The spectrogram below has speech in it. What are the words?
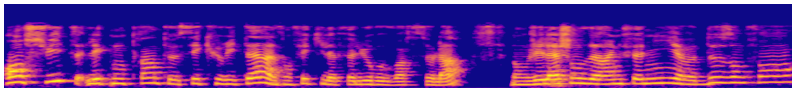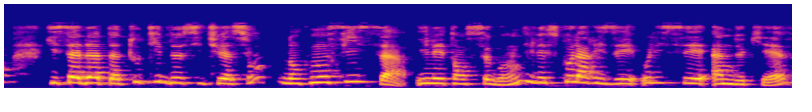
Ensuite, les contraintes sécuritaires, elles ont fait qu'il a fallu revoir cela. Donc j'ai la chance d'avoir une famille, euh, deux enfants qui s'adaptent à tout type de situation. Donc mon fils, il est en seconde, il est scolarisé au lycée Anne de Kiev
